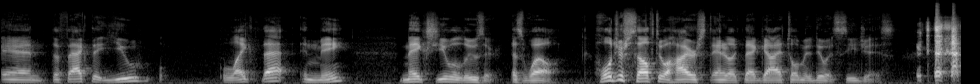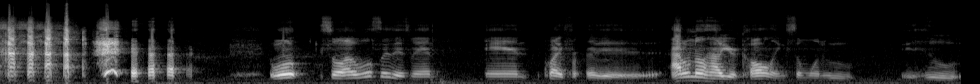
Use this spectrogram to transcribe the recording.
And the fact that you like that in me makes you a loser as well. Hold yourself to a higher standard like that guy told me to do at CJ's. Well, so I will say this, man, and quite, fr- uh, I don't know how you're calling someone who, who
